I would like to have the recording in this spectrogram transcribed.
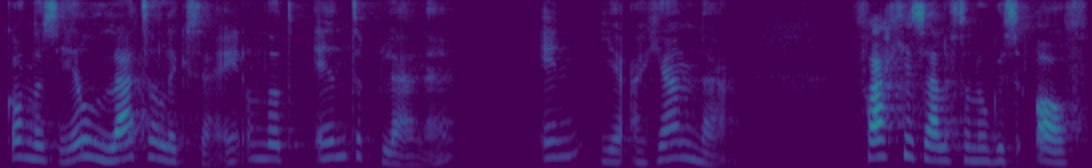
kan dus heel letterlijk zijn om dat in te plannen in je agenda. Vraag jezelf dan ook eens af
